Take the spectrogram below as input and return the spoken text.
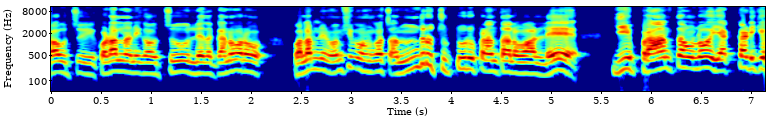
కావచ్చు ఈ కొడాలనాని కావచ్చు లేదా గన్నవరం వల్లంనేని వంశీమోహన్ కావచ్చు అందరూ చుట్టూరు ప్రాంతాల వాళ్ళే. ఈ ప్రాంతంలో ఎక్కడికి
